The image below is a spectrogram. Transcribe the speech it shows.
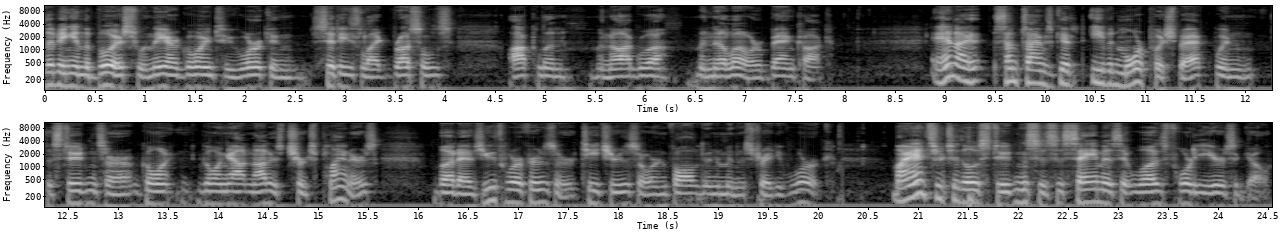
living in the bush when they are going to work in cities like Brussels, Auckland, Managua, Manila, or Bangkok. And I sometimes get even more pushback when the students are going going out not as church planners, but as youth workers or teachers or involved in administrative work. My answer to those students is the same as it was 40 years ago.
